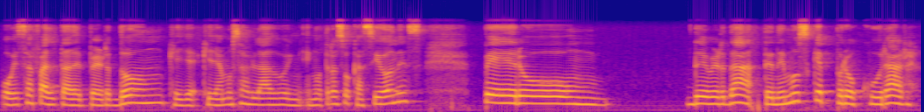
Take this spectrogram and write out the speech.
o esa falta de perdón que ya, hemos hablado en otras ocasiones, pero de verdad tenemos que procurar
